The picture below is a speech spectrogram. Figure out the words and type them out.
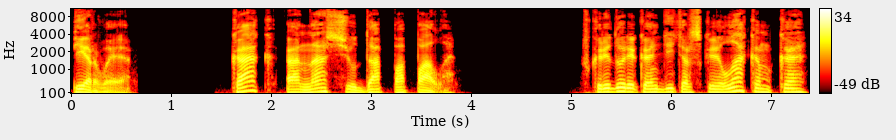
первая. Как она сюда попала? В коридоре кондитерской лакомка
